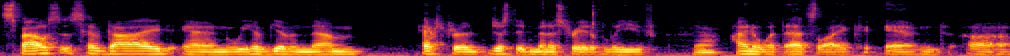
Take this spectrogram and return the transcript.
spouses have died, and we have given them extra just administrative leave. Yeah. I know what that's like, and uh,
